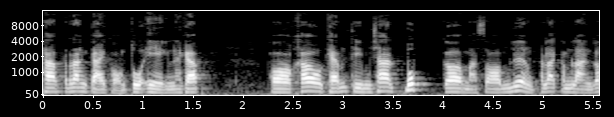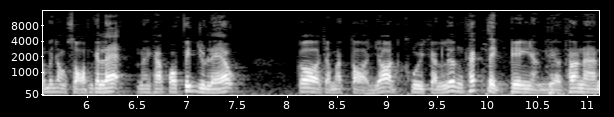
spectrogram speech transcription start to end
ภาพร่างกายของตัวเองนะครับ พอเข้าแคมป์ทีมชาติปุ๊บ ก็มาซ้อมเรื่องพละกำลังก็ไม่ต้องซ้อมกันแล้วนะครับเพราะฟิตอยู่แล้ว ก็จะมาต่อยอดคุยกันเรื่องแท็กติกเพียงอย่างเดียวเท่านั้น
